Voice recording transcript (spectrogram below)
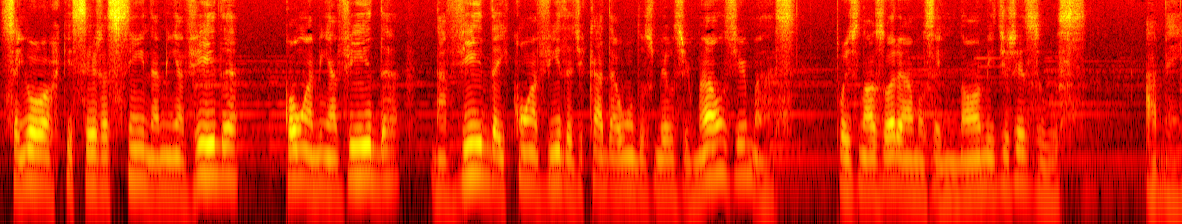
Senhor, que seja assim na minha vida, com a minha vida, na vida e com a vida de cada um dos meus irmãos e irmãs, pois nós oramos em nome de Jesus. Amém.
